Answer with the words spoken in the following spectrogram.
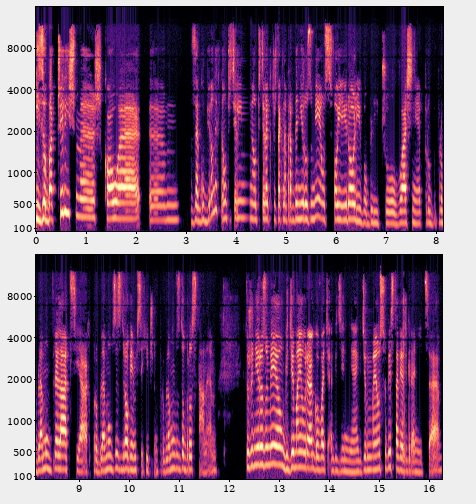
i zobaczyliśmy szkołę um, zagubionych nauczycieli i nauczycielek, którzy tak naprawdę nie rozumieją swojej roli w obliczu właśnie problemów w relacjach, problemów ze zdrowiem psychicznym, problemów z dobrostanem którzy nie rozumieją, gdzie mają reagować, a gdzie nie, gdzie mają sobie stawiać granice,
